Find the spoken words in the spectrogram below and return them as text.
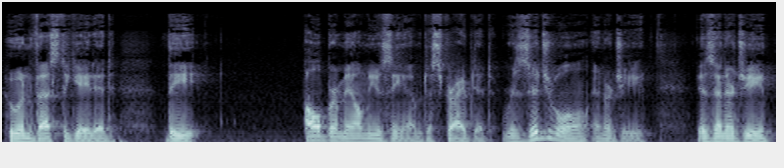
who investigated the Albemarle Museum, described it. Residual energy is energy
